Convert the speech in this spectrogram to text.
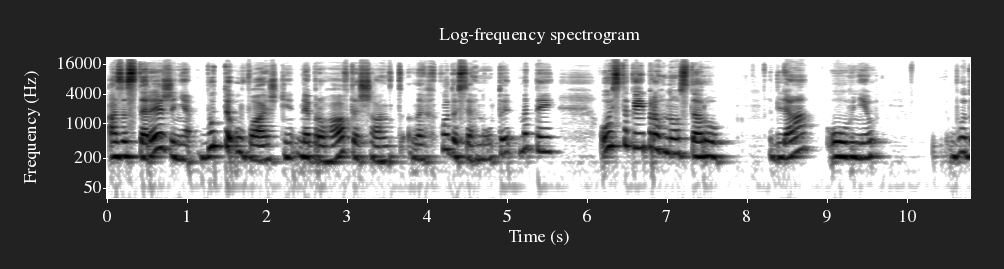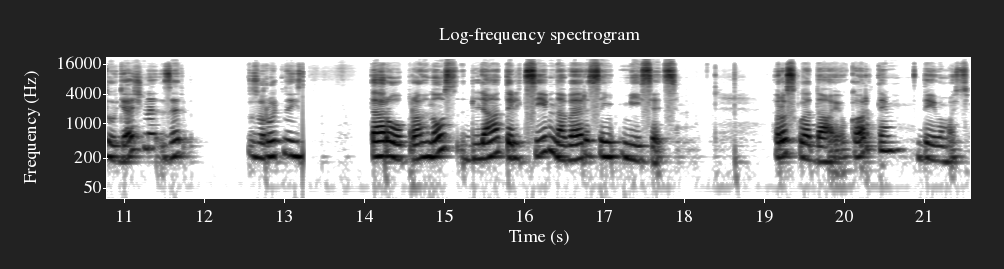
А застереження будьте уважні, не прогавте шанс легко досягнути мети. Ось такий прогноз Таро для овнів. Буду вдячна за зворотний Таро прогноз для тельців на вересень місяць. Розкладаю карти, дивимось.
